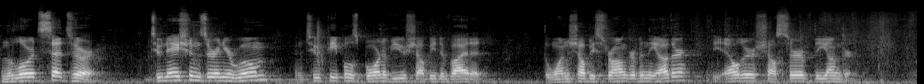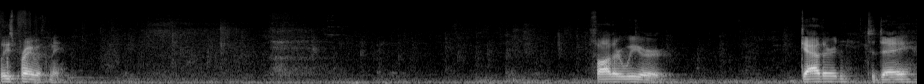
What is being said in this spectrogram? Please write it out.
And the Lord said to her, Two nations are in your womb, and two peoples born of you shall be divided. The one shall be stronger than the other, the elder shall serve the younger. Please pray with me. Father, we are gathered today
